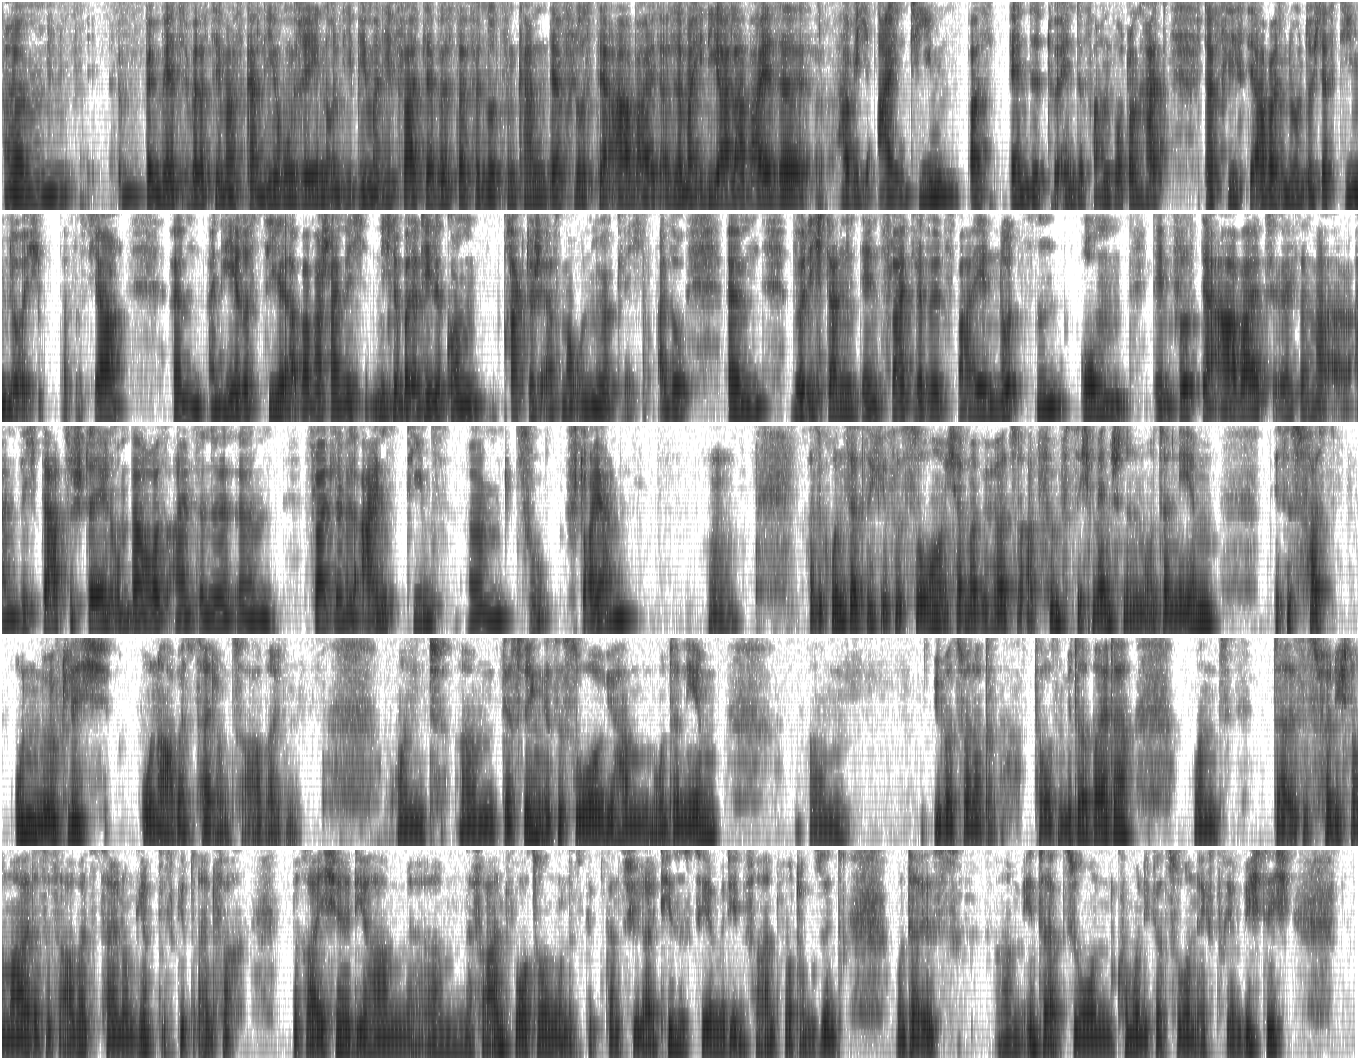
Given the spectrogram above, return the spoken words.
Ähm, wenn wir jetzt über das Thema Skalierung reden und die, wie man die Flight Levels dafür nutzen kann, der Fluss der Arbeit. Also mal idealerweise habe ich ein Team, was Ende-to-Ende-Verantwortung hat. Da fließt die Arbeit nur durch das Team durch. Das ist ja ähm, ein hehres Ziel, aber wahrscheinlich nicht nur bei der Telekom praktisch erstmal unmöglich. Also ähm, würde ich dann den Flight Level 2 nutzen, um den Fluss der Arbeit, äh, ich sag mal, an sich darzustellen, um daraus einzelne ähm, Flight Level 1 Teams ähm, zu steuern? Mhm. Also grundsätzlich ist es so, ich habe mal gehört, so ab 50 Menschen in einem Unternehmen ist es fast unmöglich, ohne Arbeitsteilung zu arbeiten. Und ähm, deswegen ist es so, wir haben Unternehmen ähm, über 200.000 Mitarbeiter und da ist es völlig normal, dass es Arbeitsteilung gibt. Es gibt einfach Bereiche, die haben ähm, eine Verantwortung und es gibt ganz viele IT-Systeme, die in Verantwortung sind. Und da ist ähm, Interaktion, Kommunikation extrem wichtig.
